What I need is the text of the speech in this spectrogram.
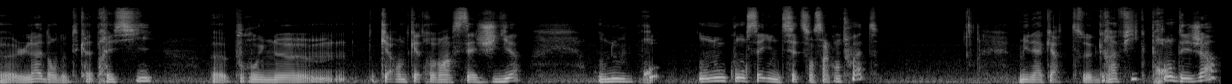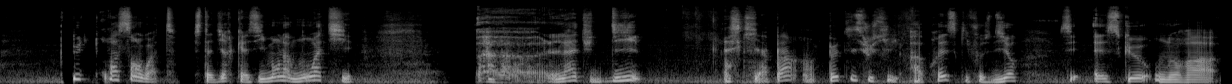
euh, là, dans notre cas précis, euh, pour une 4096 Go, on nous, on nous conseille une 750 watts, mais la carte graphique prend déjà plus de 300 watts c'est-à-dire quasiment la moitié. Euh, là, tu te dis, est-ce qu'il n'y a pas un petit souci? Après, ce qu'il faut se dire, c'est est-ce que on aura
